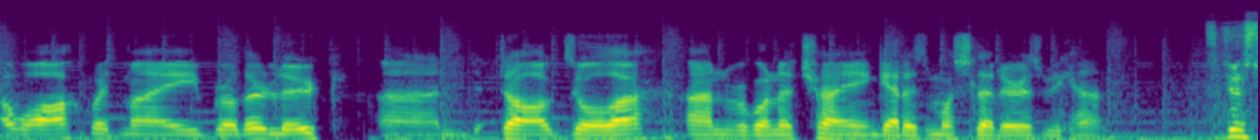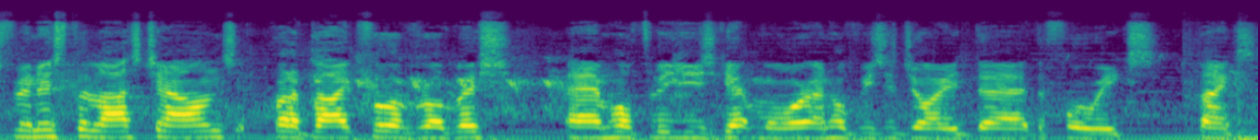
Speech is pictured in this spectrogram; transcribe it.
a walk with my brother Luke and dog Zola, and we're going to try and get as much litter as we can. Just finished the last challenge, got a bag full of rubbish. Um, hopefully, you get more, and hope you enjoyed the, the four weeks. Thanks.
